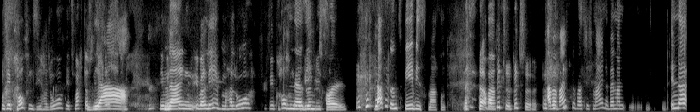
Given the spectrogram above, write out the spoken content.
Und wir brauchen sie, hallo? Jetzt macht das nicht Ja. Schlecht. Wir müssen Nein. überleben, hallo? Wir brauchen Kinder Babys. sind toll. Lasst uns Babys machen. aber, aber bitte, bitte. Aber weißt du, was ich meine? Wenn man in einer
